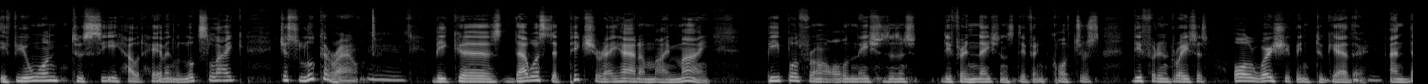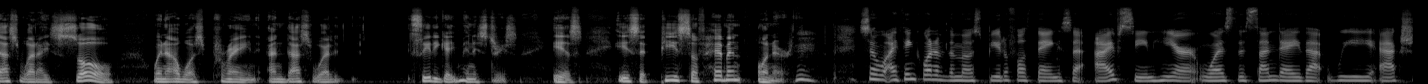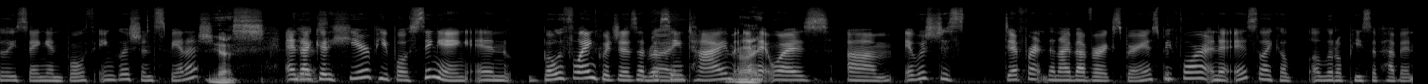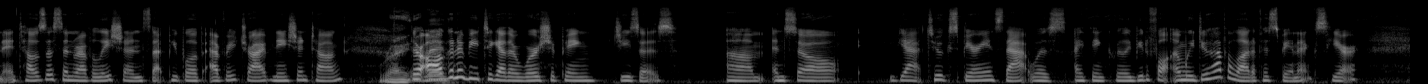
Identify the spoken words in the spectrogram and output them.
if you want to see how heaven looks like, just look around. Mm. Because that was the picture I had on my mind. People from all nations, different nations, different cultures, different races, all worshiping together. Mm-hmm. And that's what I saw when I was praying. And that's what City Gate Ministries is. is a piece of heaven on earth. So I think one of the most beautiful things that I've seen here was the Sunday that we actually sang in both English and Spanish. Yes. And I could hear people singing in both languages at the same Right. time, and it was um, it was just different than I've ever experienced before, and it is like a, a little piece of heaven. It tells us in Revelations that people of every tribe, nation, tongue, Right. they're all going to be together worshiping Jesus, um, and so yeah, to experience that was I think really beautiful. And we do have a lot of Hispanics here,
